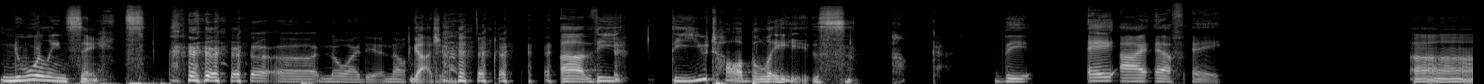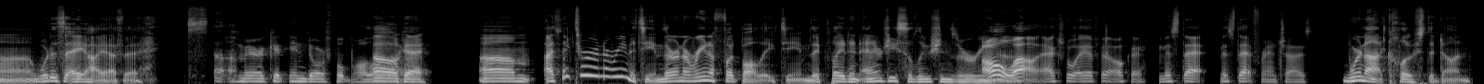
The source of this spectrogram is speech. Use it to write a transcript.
New Orleans Saints. uh, no idea. No. Gotcha. Uh, the the Utah Blaze. The AIFA, Uh, what is AIFA? Uh, American Indoor Football. Oh, Alliance. okay. Um, I think they're an arena team. They're an arena football league team. They played in Energy Solutions Arena. Oh wow, actual AFL. Okay, missed that. Missed that franchise. We're not close to done.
